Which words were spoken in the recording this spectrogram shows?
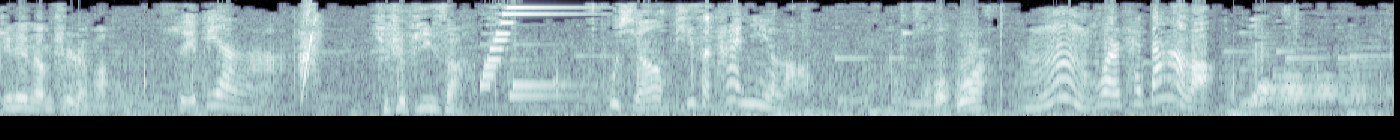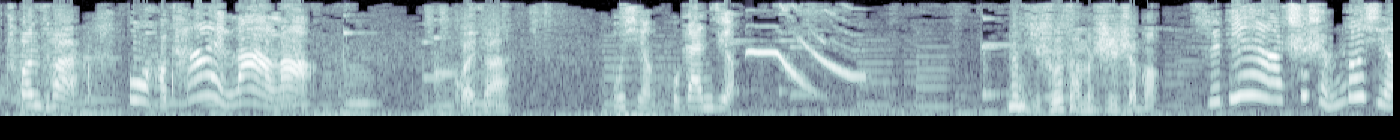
今天咱们吃什么？随便啦。去吃披萨？不行，披萨太腻了。火锅？嗯，味儿太大了。川菜？不好，太辣了。快餐？不行，不干净。那你说咱们吃什么？随便啊，吃什么都行。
